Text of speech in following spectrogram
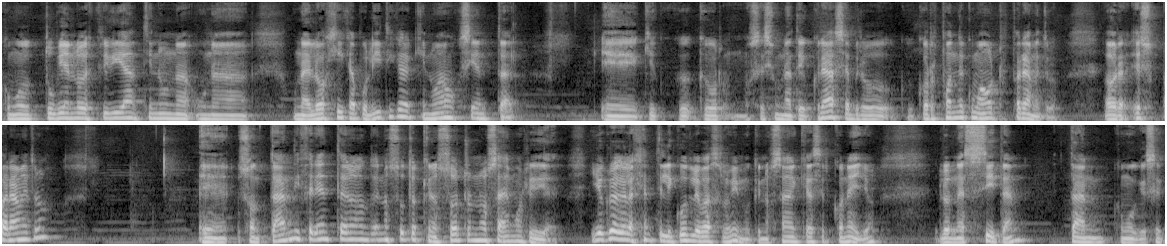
Como tú bien lo describías, tiene una, una, una lógica política que no es occidental. Eh, que, no sé si una teocracia, pero corresponde como a otros parámetros. Ahora, esos parámetros eh, son tan diferentes de nosotros que nosotros no sabemos lidiar. Yo creo que a la gente Likud le pasa lo mismo, que no saben qué hacer con ellos lo necesitan, están como que se,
